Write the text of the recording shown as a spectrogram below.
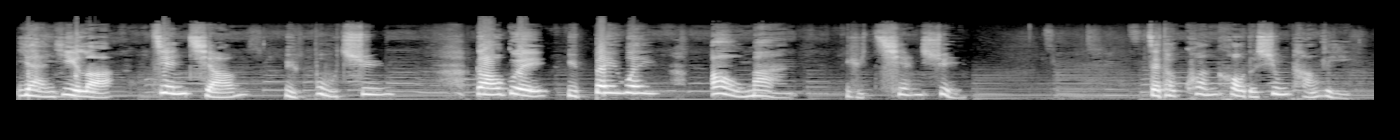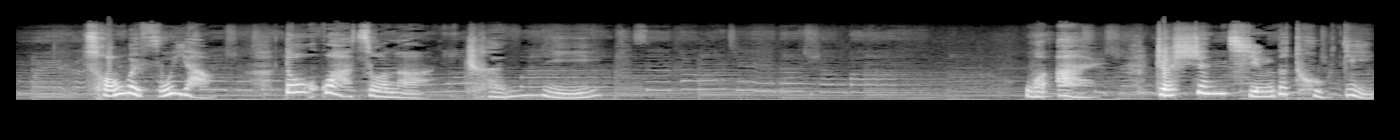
演绎了坚强与不屈，高贵与卑微，傲慢与谦逊。在它宽厚的胸膛里，从未俯仰，都化作了尘泥。我爱这深情的土地，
